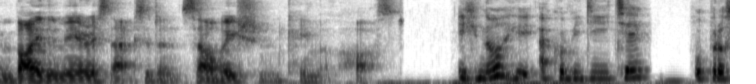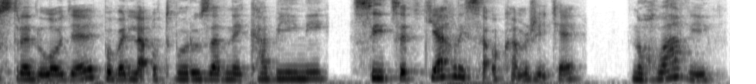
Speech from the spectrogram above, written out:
when by the merest accident salvation came at last. Ich nohy, ako vidíte, uprostred lode, povedľa otvoru zadnej kabíny, síce vtiahli sa okamžite, no hlavy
